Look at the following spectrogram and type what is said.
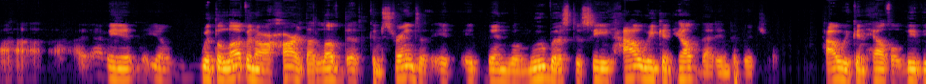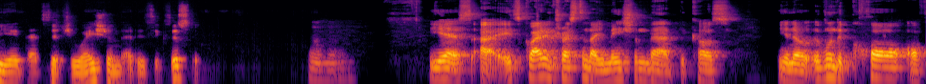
Uh, I mean, you know, with the love in our heart, that love that constrains it, it, it then will move us to see how we can help that individual, how we can help alleviate that situation that is existing. Mm-hmm. Yes, uh, it's quite interesting that you mentioned that because you know, even the core of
